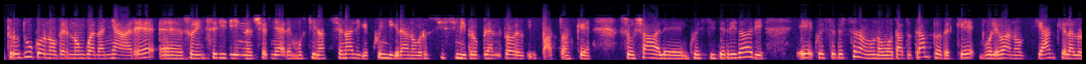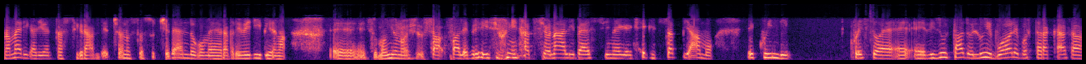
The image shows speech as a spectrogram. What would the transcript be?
producono per non guadagnare, eh, sono inseriti in cerniere multinazionali che quindi creano grossissimi problemi proprio di impatto anche sociale in questi territori. E queste persone avevano votato Trump perché volevano che anche la loro America diventasse grande, ciò non sta succedendo come era prevedibile, ma eh, insomma ognuno fa le previsioni nazionali pessime che, che, che sappiamo. E quindi questo è, è, il risultato e lui vuole portare a casa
